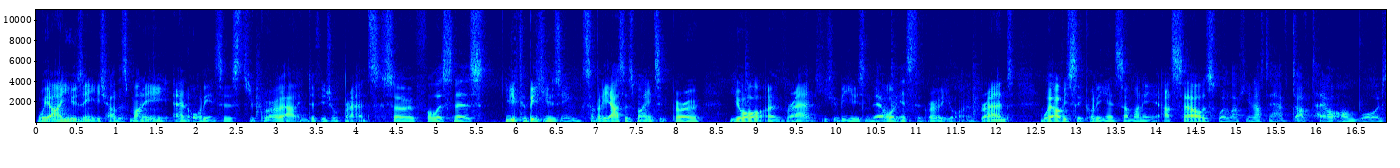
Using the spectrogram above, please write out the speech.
we are using each other's money and audiences to grow our individual brands. So for listeners, you could be using somebody else's money to grow your own brand. You could be using their audience to grow your own brand. We're obviously putting in some money ourselves. We're lucky enough to have Dovetail on board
